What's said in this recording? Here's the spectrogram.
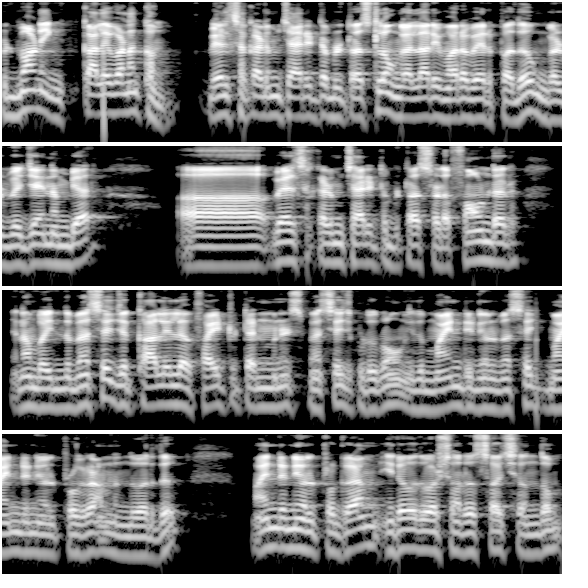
குட் மார்னிங் காலை வணக்கம். வேல்ஸ் அகாடமி சேரிட்டபிள் ட்ரஸ்ட்டில் உங்கள் எல்லாரையும் வரவேற்பது உங்கள் விஜய் நம்பியார். வேல்ஸ் அகாடமி சேரிட்டபிள் ட்ரஸ்ட்டோட ஃபவுண்டர் நம்ம இந்த மெசேஜ் காலையில் five to ten minutes message கொடுக்குறோம். இது mind renewal message mind renewal ப்ரோக்ராம்லேருந்து வருது. மைண்ட் ரினியூவல் ப்ரோக்ராம் இருபது வருஷம் ரிசர்ச் வந்தும்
